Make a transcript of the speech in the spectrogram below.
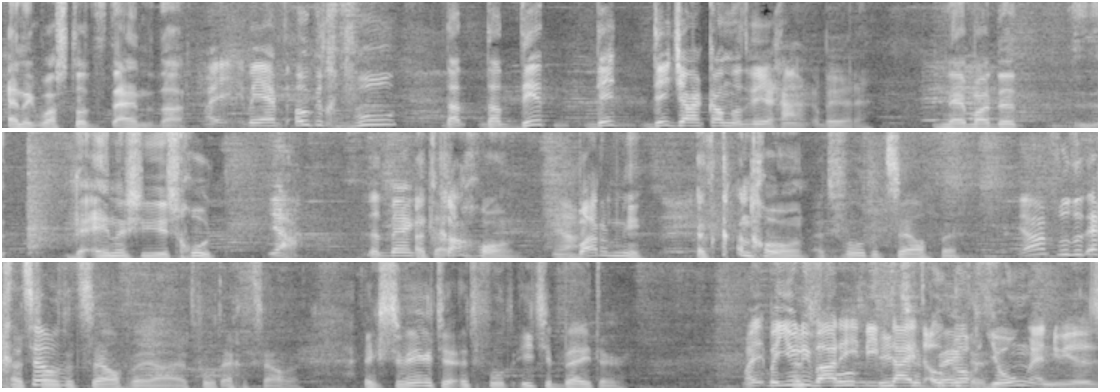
En ik was tot het einde daar. Maar je, maar je hebt ook het gevoel dat, dat dit, dit, dit jaar kan dat weer gaan gebeuren. Nee, maar de, de energie is goed. Ja, dat merk Het ik kan ook. gewoon. Ja. Waarom niet? Het kan gewoon. Het voelt hetzelfde. Ja, voelt het echt Het voelt hetzelfde? hetzelfde, ja. Het voelt echt hetzelfde. Ik zweer het je, het voelt ietsje beter. Maar, maar jullie Het waren in die tijd ook nog jong en nu is-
